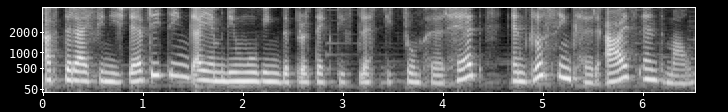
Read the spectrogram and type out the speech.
After I finished everything, I am removing the protective plastic from her head and glossing her eyes and mouth.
